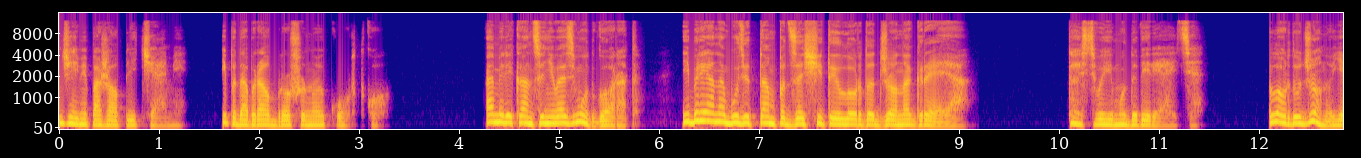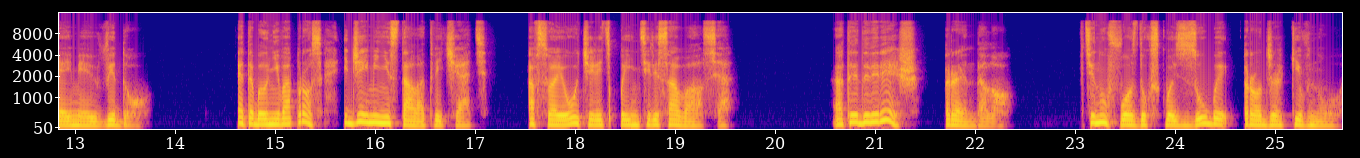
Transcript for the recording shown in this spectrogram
Джейми пожал плечами и подобрал брошенную куртку. Американцы не возьмут город, и Бриана будет там под защитой лорда Джона Грея. То есть вы ему доверяете? Лорду Джону я имею в виду. Это был не вопрос, и Джейми не стал отвечать, а в свою очередь поинтересовался. «А ты доверяешь Рэндаллу?» Втянув воздух сквозь зубы, Роджер кивнул.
